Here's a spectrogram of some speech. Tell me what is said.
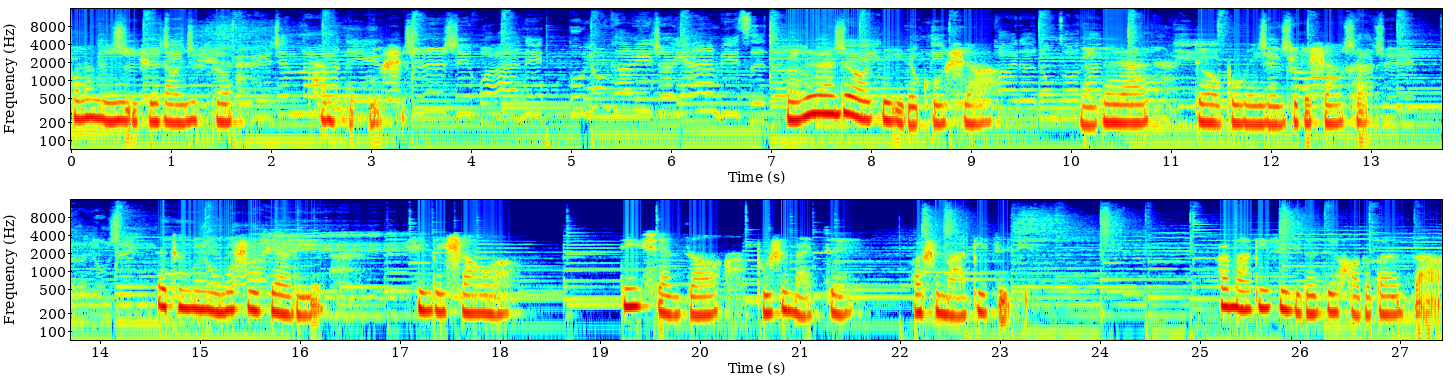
才能隐隐知道一些他们的故事。每个人都有自己的故事啊，每个人都有不为人知的伤痕。在成年人的世界里，心被伤了，第一选择不是买醉，而是麻痹自己。而麻痹自己的最好的办法。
